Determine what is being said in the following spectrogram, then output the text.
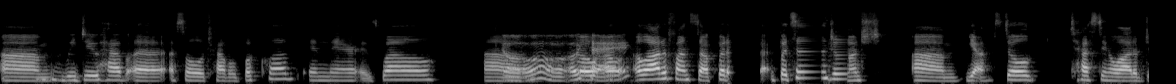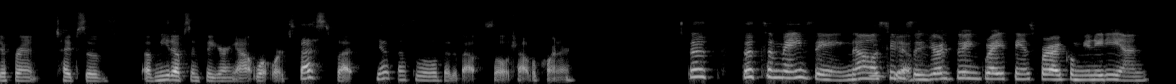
Um, mm-hmm. We do have a, a solo travel book club in there as well. Um, oh, okay. So a, a, lot of fun stuff. But but since launched, um, yeah, still testing a lot of different types of of meetups and figuring out what works best. But yep, that's a little bit about Solo Travel Corner. That's that's amazing. No, Thank seriously, you. are doing great things for our community and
